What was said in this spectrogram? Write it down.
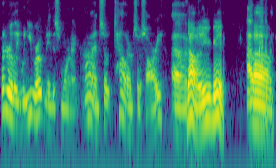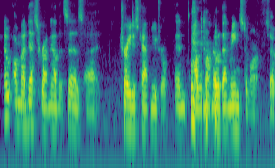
literally when you wrote me this morning, I am so Tyler. I'm so sorry. Uh, no, you're good. I, I have um, a note on my desk right now that says uh, trade is cap neutral, and I will not know what that means tomorrow. So,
